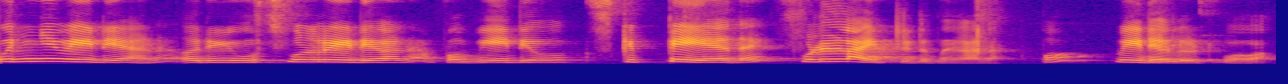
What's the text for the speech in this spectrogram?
കുഞ്ഞു വീഡിയോ ആണ്. ഒരു യൂസ്ഫുൾ വീഡിയോ ആണ്. അപ്പോൾ വീഡിയോ സ്കിപ്പ് ചെയ്യാതെ ഫുള്ളായിട്ട് ഇരുന്ന് കാണാം. അപ്പോൾ വീഡിയോയിലോട്ട് പോവാം.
